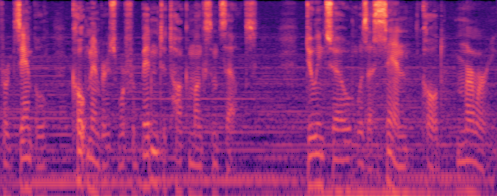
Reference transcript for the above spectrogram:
For example, cult members were forbidden to talk amongst themselves. Doing so was a sin called murmuring.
